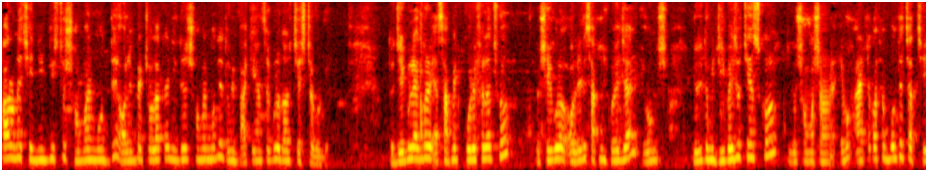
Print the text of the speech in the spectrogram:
পারো না, সেই নির্দিষ্ট সময়ের মধ্যে অলিম্পিয়াড চলাকালীন নির্দিষ্ট সময়ের মধ্যে তুমি বাকি অ্যান্সারগুলো দেওয়ার চেষ্টা করবে। তো যেগুলো একবার সাবমিট করে ফেলেছো, তো সেগুলো অলরেডি সাবমিট হয়ে যায় এবং যদি তুমি ডিভাইসও চেঞ্জ করো তো সমস্যা হয় না। এবং আরেকটা কথা বলতে চাচ্ছি,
